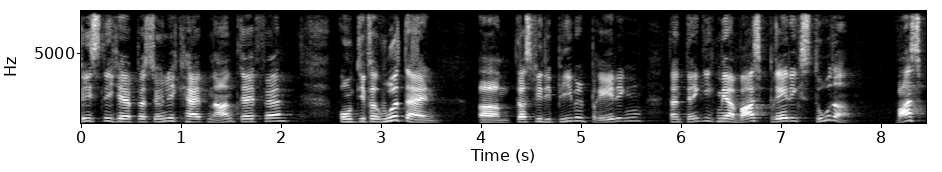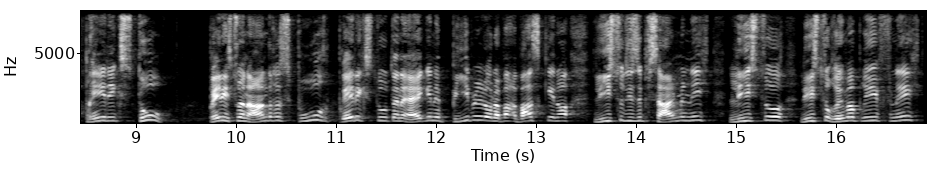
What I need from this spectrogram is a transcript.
christliche Persönlichkeiten antreffe und die verurteilen ähm, dass wir die Bibel predigen, dann denke ich mir, was predigst du dann? Was predigst du? Predigst du ein anderes Buch? Predigst du deine eigene Bibel oder was genau? Liest du diese Psalmen nicht? Liest du, liest du Römerbrief nicht?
